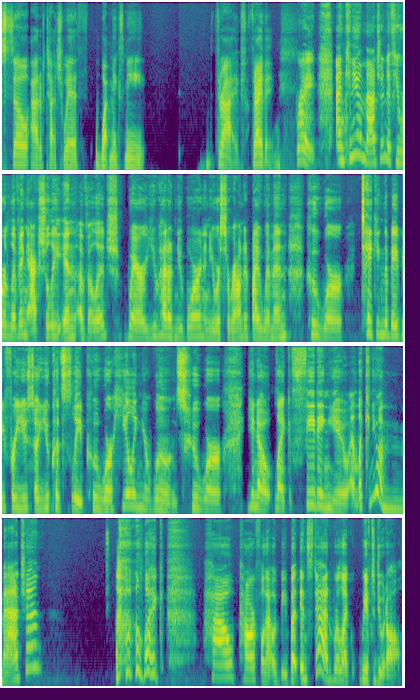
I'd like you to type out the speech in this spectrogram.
so out of touch with what makes me thrive, thriving. Right. And can you imagine if you were living actually in a village where you had a newborn and you were surrounded by women who were taking the baby for you so you could sleep, who were healing your wounds, who were, you know, like feeding you. And like, can you imagine? like, how powerful that would be. But instead, we're like, we have to do it all.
